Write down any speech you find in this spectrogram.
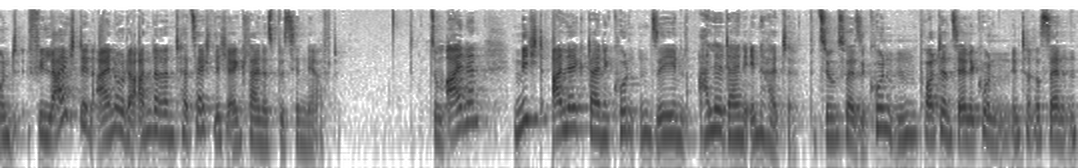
und vielleicht den einen oder anderen tatsächlich ein kleines bisschen nervt. Zum einen, nicht alle deine Kunden sehen alle deine Inhalte, beziehungsweise Kunden, potenzielle Kunden, Interessenten,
